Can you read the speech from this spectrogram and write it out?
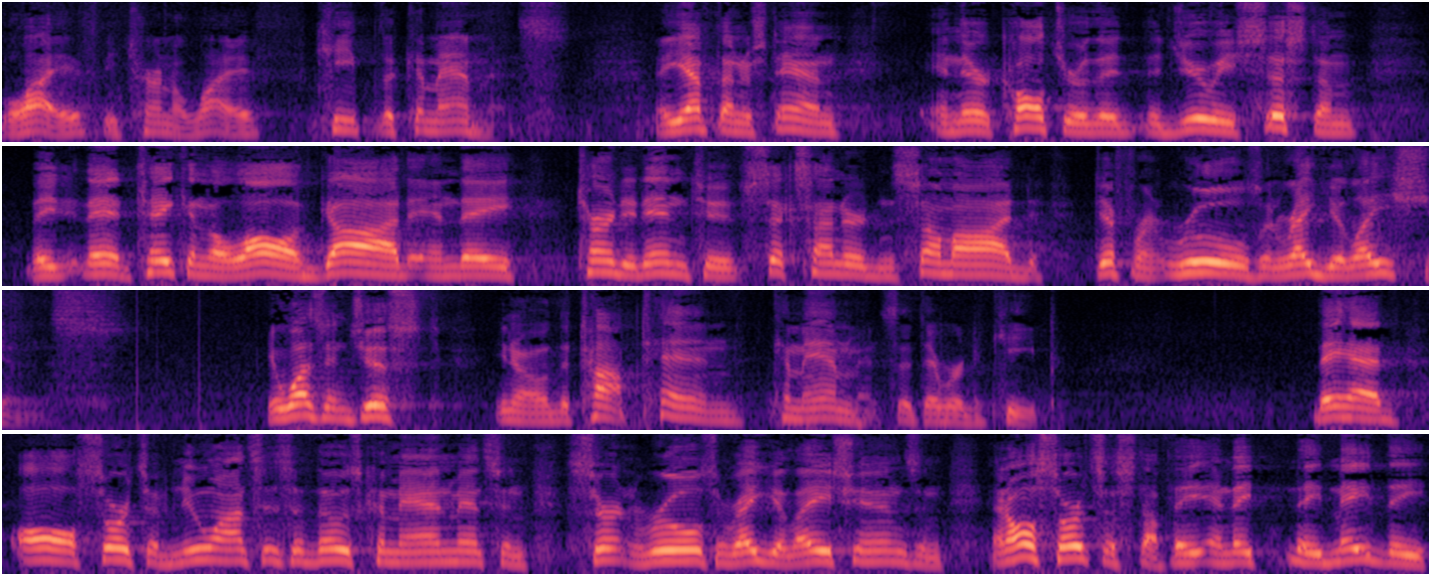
life, eternal life, keep the commandments. Now you have to understand, in their culture, the, the Jewish system, they, they had taken the law of God and they turned it into 600 and some odd different rules and regulations. It wasn't just, you know, the top 10 commandments that they were to keep. They had all sorts of nuances of those commandments and certain rules and regulations and, and all sorts of stuff. They, and they, they made the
